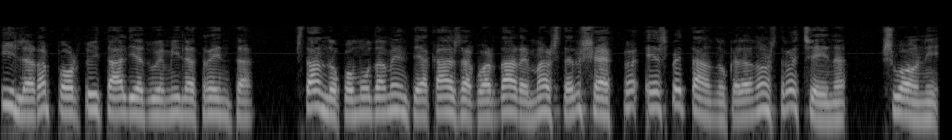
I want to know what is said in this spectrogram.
il rapporto Italia 2030, stando comodamente a casa a guardare Masterchef e aspettando che la nostra cena suoni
